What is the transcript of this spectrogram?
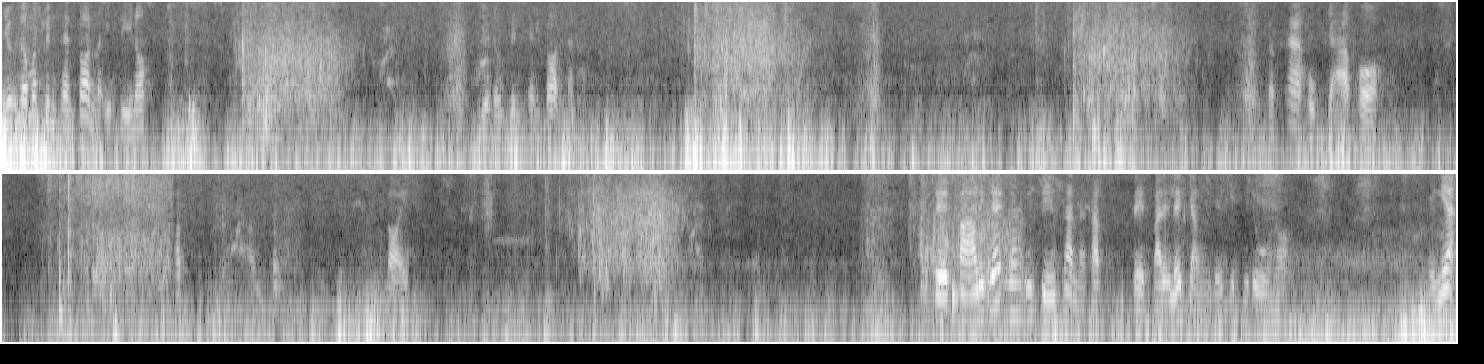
เยอะแล้วมันเป็นเพนต้นนะอีซีเนาะเยอะแล้วมันเป็นเพนต้นนะครับสักห้าหกจ๋าพอ ครับเอาสักหน่อย เศษ ปลาเล็กๆนะอีกทีท่านนะครับเศษปลาเล็กๆอย่างเดี๋ยวหยิบให้ดูเนาะอย่างเงี้ย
